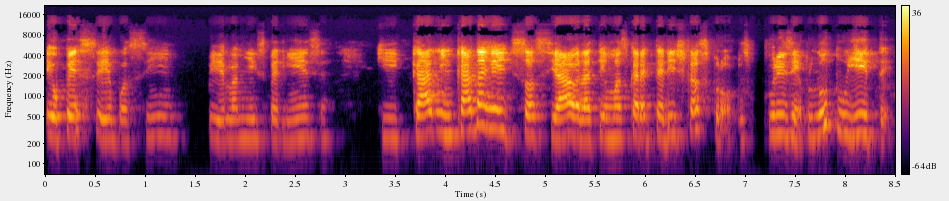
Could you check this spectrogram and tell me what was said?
Eu percebo, assim, pela minha experiência, que cada, em cada rede social ela tem umas características próprias. Por exemplo, no Twitter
